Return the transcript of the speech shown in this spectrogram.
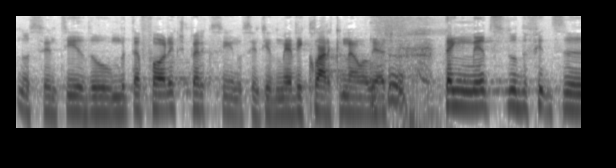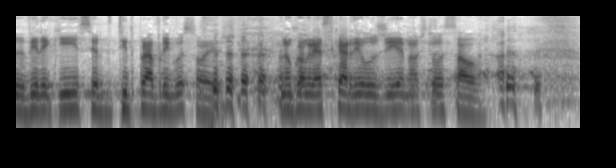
No sentido metafórico, espero que sim. No sentido médico, claro que não. Aliás, tenho medo de vir aqui e ser detido para averiguações. Num congresso de cardiologia não estou a salvo.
